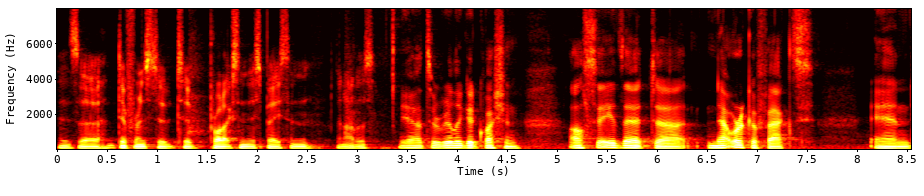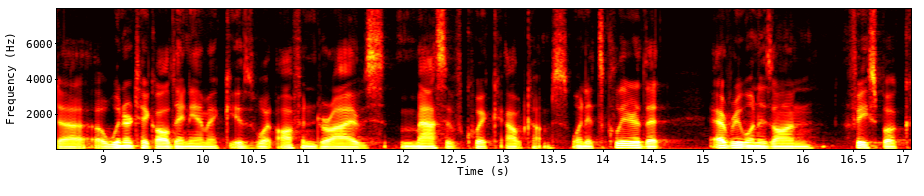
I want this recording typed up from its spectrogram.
there's a difference to, to products in this space than, than others? Yeah, it's a really good question. I'll say that uh, network effects and uh, a winner take all dynamic is what often drives massive, quick outcomes. When it's clear that everyone is on Facebook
